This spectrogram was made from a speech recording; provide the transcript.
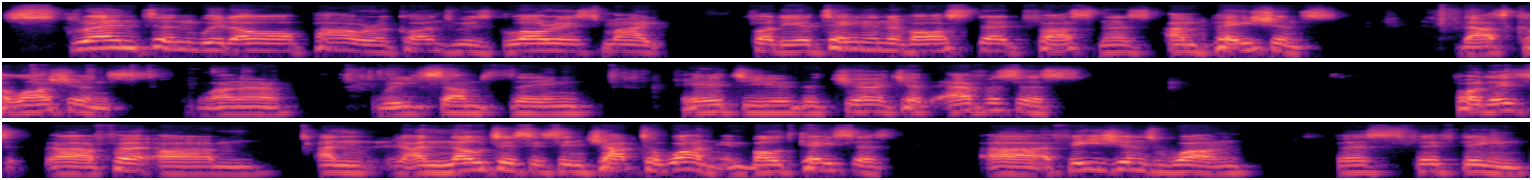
strengthened with all power according to his glorious might for the attaining of all steadfastness and patience. That's Colossians. Want to read something here to you, the church at Ephesus for this, uh, for, um, and, and notice it's in chapter one in both cases, uh, Ephesians 1, verse 15.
